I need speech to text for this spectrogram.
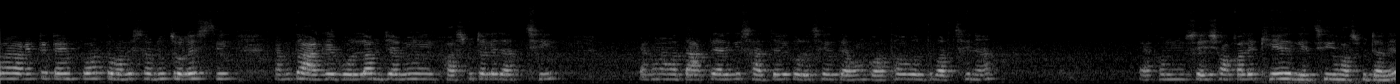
আবার অনেকটা টাইম পর তোমাদের সামনে চলে এসেছি। আমি তো আগে বললাম যে আমি হসপিটালে যাচ্ছি। এখন আমার দাঁতে আর কি সার্জারি করেছে, তেমন কথাও বলতে পারছি না। এখন সেই সকালে খেয়ে গেছি হসপিটালে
